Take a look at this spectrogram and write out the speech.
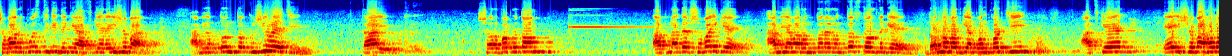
সবার উপস্থিতি থেকে আজকের এই সভা আমি অত্যন্ত খুশি হয়েছি। তাই সর্বপ্রথম আপনাদের সবাইকে আমি আমার অন্তরের অন্তঃস্থল থেকে ধন্যবাদ জ্ঞাপন করছি। আজকের এই সভা হল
